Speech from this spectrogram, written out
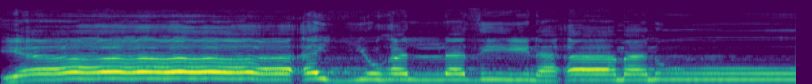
يا أيها الذين آمنوا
